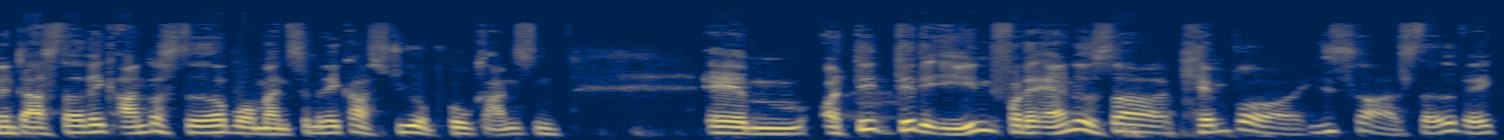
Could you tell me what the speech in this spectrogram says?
men der er stadigvæk andre steder, hvor man simpelthen ikke har styr på grænsen. Øhm, og det, det er det ene. For det andet, så kæmper Israel stadigvæk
